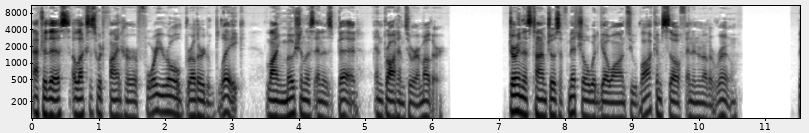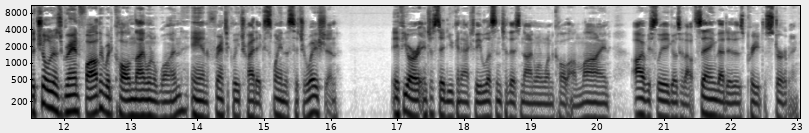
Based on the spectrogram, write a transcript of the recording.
After this, Alexis would find her four year old brother Blake lying motionless in his bed and brought him to her mother. During this time, Joseph Mitchell would go on to lock himself in another room. The children's grandfather would call 911 and frantically try to explain the situation. If you are interested, you can actually listen to this 911 call online Obviously, it goes without saying that it is pretty disturbing.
